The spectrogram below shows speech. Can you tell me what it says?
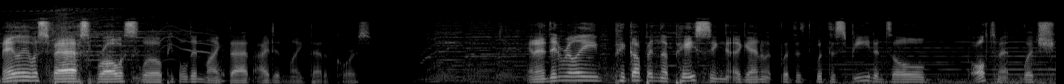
Melee was fast, Brawl was slow. People didn't like that. I didn't like that, of course. And it didn't really pick up in the pacing again with the, with the speed until Ultimate, which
